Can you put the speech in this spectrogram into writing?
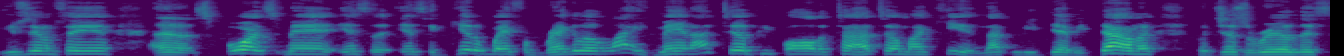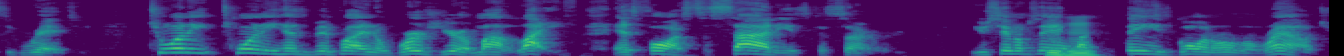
You see what I'm saying? Uh, sports, man, it's a it's a getaway from regular life, man. I tell people all the time. I tell my kids not to be Debbie Downer, but just realistic Reggie. 2020 has been probably the worst year of my life as far as society is concerned. You see what I'm saying? Mm-hmm. Like things going on around you.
